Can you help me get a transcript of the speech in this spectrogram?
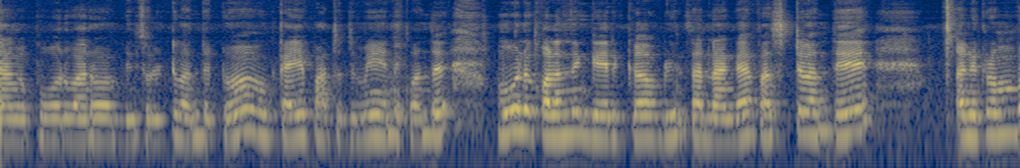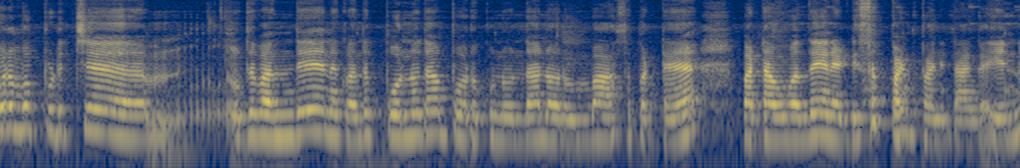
நாங்கள் போர் வரோம் அப்படின்னு சொல்லிட்டு வந்துட்டோம். அவங்க கையை பார்த்ததுமே எனக்கு வந்து மூணு குழந்தைங்க இருக்குது அப்படின்னு சொன்னாங்க. ஃபஸ்ட்டு வந்து எனக்கு ரொம்ப ரொம்ப பிடிச்ச இது வந்து எனக்கு வந்து பொண்ணு தான் பிறக்கணுன்னு தான் நான் ரொம்ப ஆசைப்பட்டேன். பட் அவங்க வந்து என்னை டிசப்பாயிண்ட் பண்ணிட்டாங்க. என்ன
